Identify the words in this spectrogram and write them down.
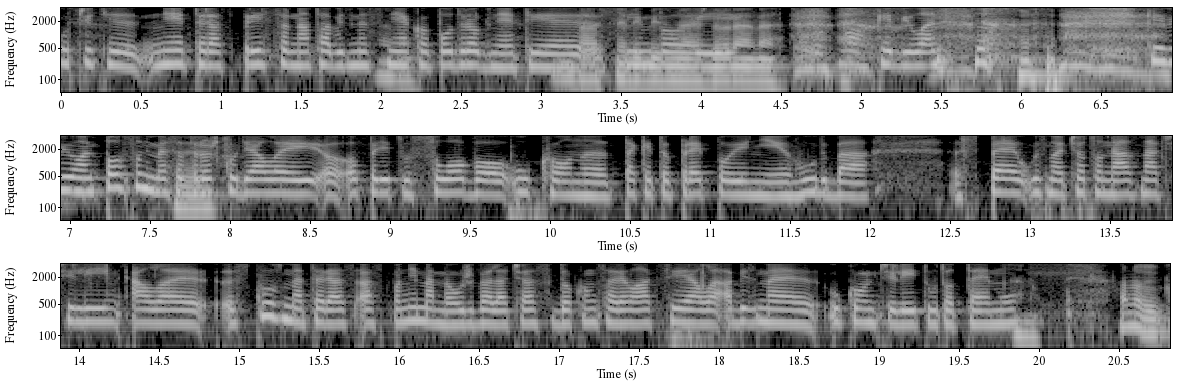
Určite nie je teraz priestor na to, aby sme si nejako podrobne tie Básnili symboly... by sme až do rána. No, keby len, keby len posuníme sa trošku ďalej. Opäť je tu slovo, úkon, takéto prepojenie, hudba spev, už sme čo to naznačili, ale skúsme teraz, aspoň nemáme už veľa času do konca relácie, ale aby sme ukončili túto tému. Áno, k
